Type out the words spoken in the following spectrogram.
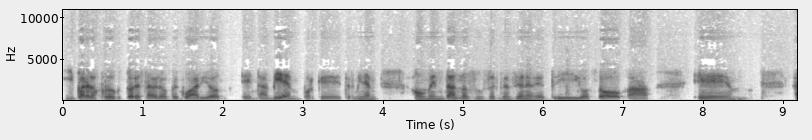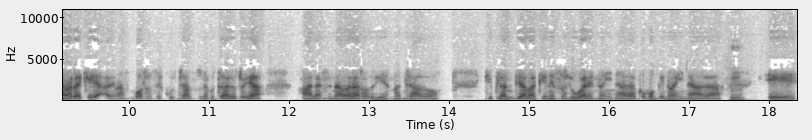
Y para los productores agropecuarios eh, también, porque terminan aumentando sus extensiones de trigo, soja. Eh, la verdad es que además vos los escuchás, yo escuchaba el otro día a la senadora Rodríguez Machado, que planteaba que en esos lugares no hay nada, como que no hay nada. Hmm. Eh,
